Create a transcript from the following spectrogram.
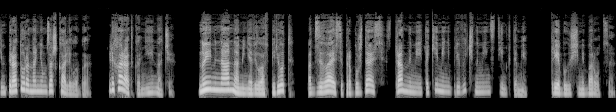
температура на нем зашкалила бы. Лихорадка, не иначе. Но именно она меня вела вперед, отзываясь и пробуждаясь странными и такими непривычными инстинктами, требующими бороться.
